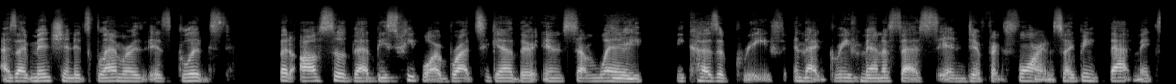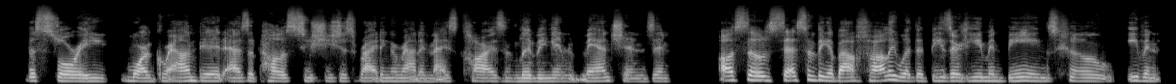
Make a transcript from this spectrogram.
as I mentioned, it's glamorous, it's glitz, but also that these people are brought together in some way because of grief and that mm-hmm. grief manifests in different forms. So I think that makes the story more grounded as opposed to she's just riding around in nice cars and living in mansions and also says something about Hollywood that these are human beings who even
